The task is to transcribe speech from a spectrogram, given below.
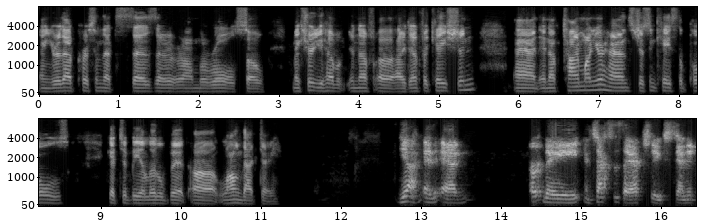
and you're that person that says they're on the roll. So make sure you have enough uh, identification and enough time on your hands just in case the polls get to be a little bit uh, long that day. Yeah, and and er, they in Texas they actually extended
